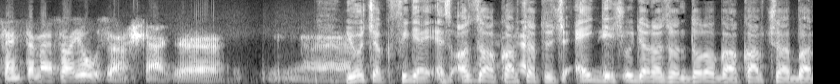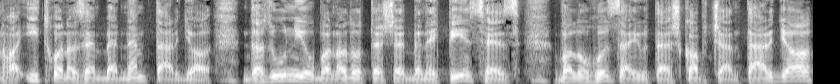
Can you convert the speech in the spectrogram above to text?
Szerintem ez a józanság. Jó, csak figyelj, ez azzal kapcsolatos, hogy egy és ugyanazon dologgal kapcsolatban, ha itthon az ember nem tárgyal, de az Unióban adott esetben egy pénzhez való hozzájutás kapcsán tárgyal,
